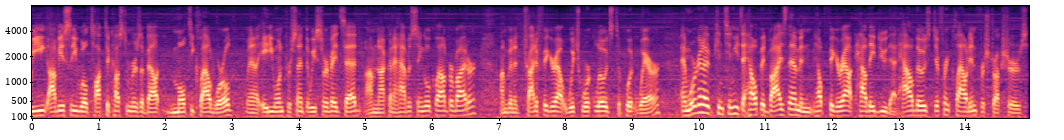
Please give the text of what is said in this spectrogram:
we obviously will talk to customers about multi-cloud world. 81% that we surveyed said, I'm not going to have a single cloud provider. I'm going to try to figure out which workloads to put where. And we're going to continue to help advise them and help figure out how they do that, how those different cloud infrastructures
